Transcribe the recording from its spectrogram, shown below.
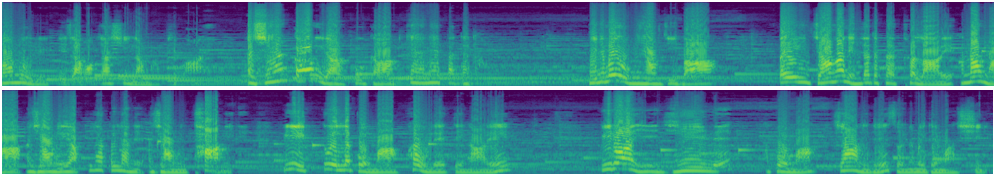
ကောင်းမှုတွေအေကြပေါင်းရရှိလာမှာဖြစ်ပါတယ်အရန်ကောင်းနေတာခုကကံနဲ့ပတ်သက်တာ ဒီနမိတ်ကိုမြင်အောင်ကြည့်ပါပိန်ချောင်းကနေလက်တစ်ဖက်ထွက်လာတယ်အနောက်မှာအယောင်တွေကပြက်ပလက်နဲ့အယောင်တွေထနေတယ်ပြီးသူ့ရဲ့လက်ပေါ်မှာခွက်ကိုလည်းတင်ထားတယ်ပြီးတော့ရင်ရေလည်းအပေါ်မှာကြားနေတယ်ဆိုတဲ့နမိတ်ထဲမှာရှိတယ်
